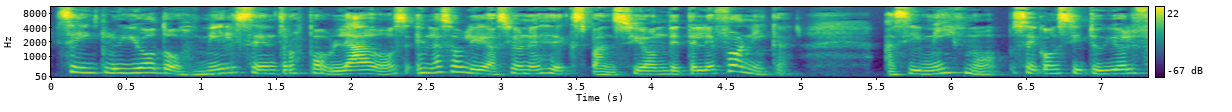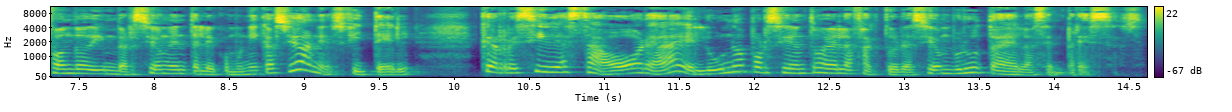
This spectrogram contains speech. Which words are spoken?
se incluyó 2.000 centros poblados en las obligaciones de expansión de Telefónica. Asimismo, se constituyó el Fondo de Inversión en Telecomunicaciones, FITEL, que recibe hasta ahora el 1% de la facturación bruta de las empresas.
